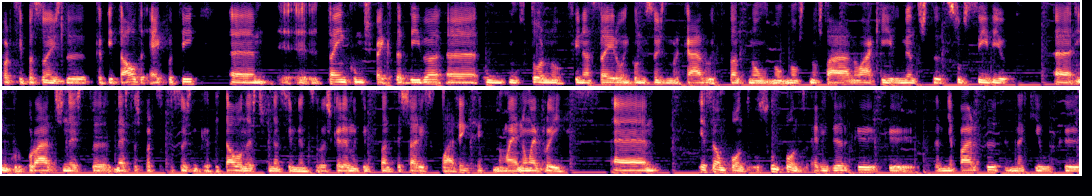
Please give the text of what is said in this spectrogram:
participações de, capital, de equity, uh, têm como expectativa um, retorno financeiro em condições de mercado e portanto não, não, não, está, não há aqui elementos de subsídio uh, incorporados neste, nestas participações de capital ou nestes financiamentos. Eu acho que era muito importante deixar isso claro. Sim, sim. Não é, não é por aí. Uh, esse é um ponto. O segundo ponto é dizer que, que da minha parte, naquilo que,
